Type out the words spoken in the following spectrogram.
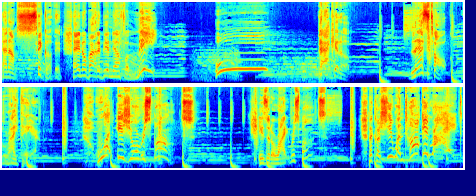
And I'm sick of it. Ain't nobody been there for me. Ooh, pack it up. Let's talk right there. What is your response? Is it a right response? because she wasn't talking right.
